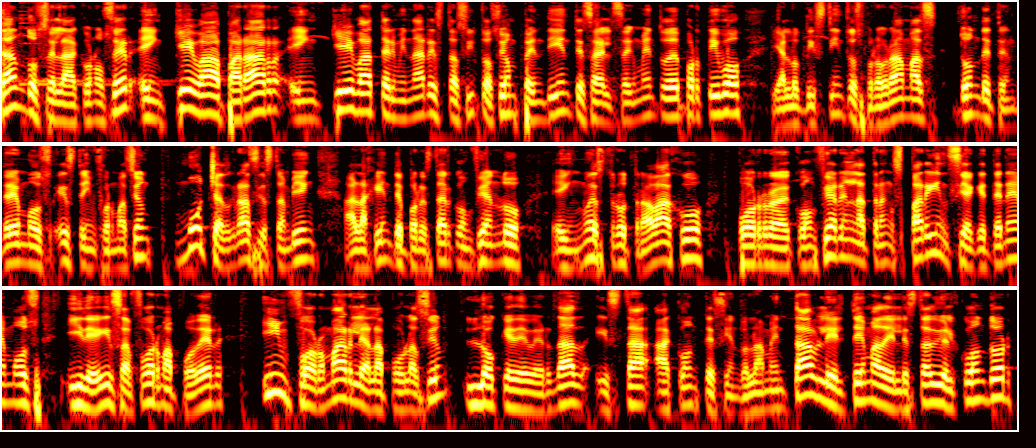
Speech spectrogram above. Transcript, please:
dándosela a conocer en qué va a parar, en qué va a terminar esta situación pendientes al segmento deportivo y a los distintos programas donde tendremos esta información. Muchas gracias también a la gente por estar confiando en nuestro trabajo, por eh, confiar en la transparencia que tenemos y de esa forma poder informarle a la población lo que de verdad está aconteciendo. Lamentable el tema del Estadio El Cóndor.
